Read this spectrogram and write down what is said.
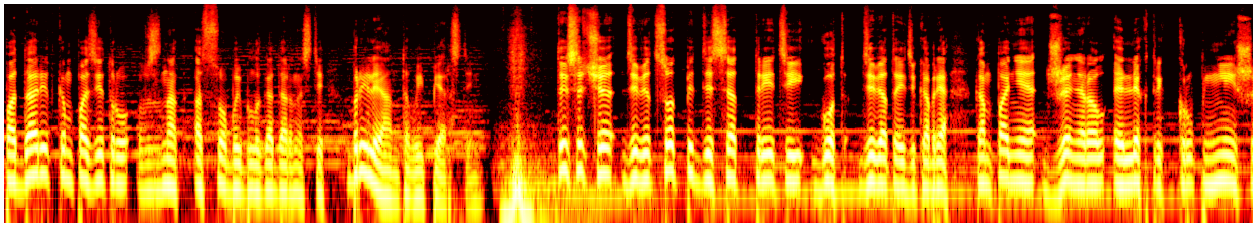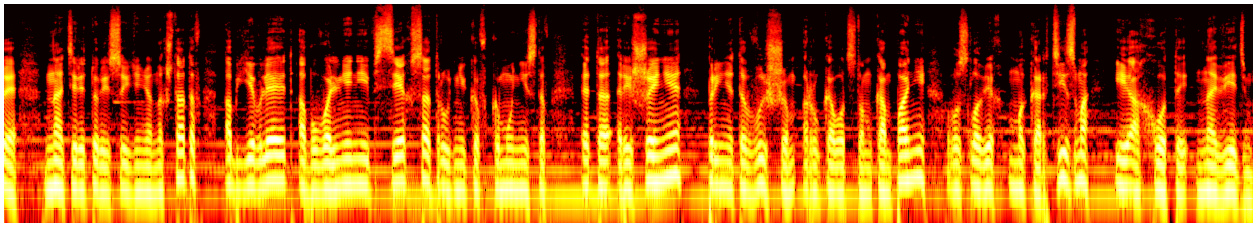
подарит композитору в знак особой благодарности бриллиантовый перстень. 1953 год, 9 декабря. Компания General Electric, крупнейшая на территории Соединенных Штатов, объявляет об увольнении всех сотрудников коммунистов. Это решение принято высшим руководством компании в условиях макартизма и охоты на ведьм.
